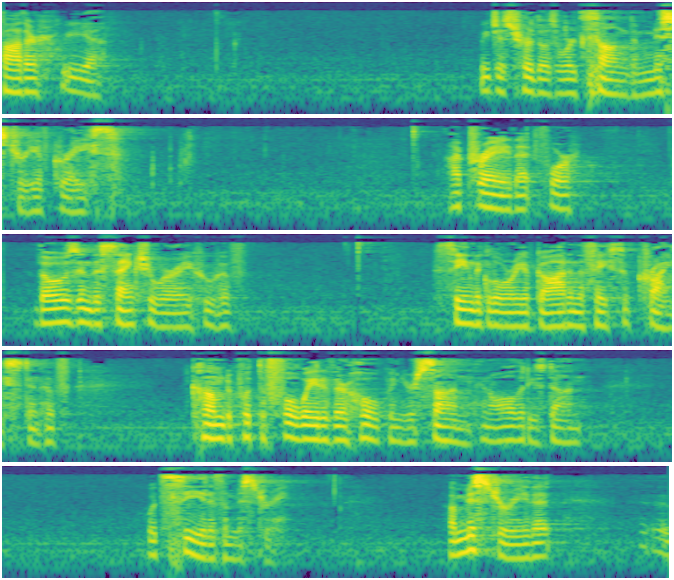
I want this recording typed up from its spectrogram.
Father, we uh, we just heard those words sung, the mystery of grace. I pray that for those in the sanctuary who have seen the glory of God in the face of Christ and have come to put the full weight of their hope in your Son and all that He's done would see it as a mystery. A mystery that,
